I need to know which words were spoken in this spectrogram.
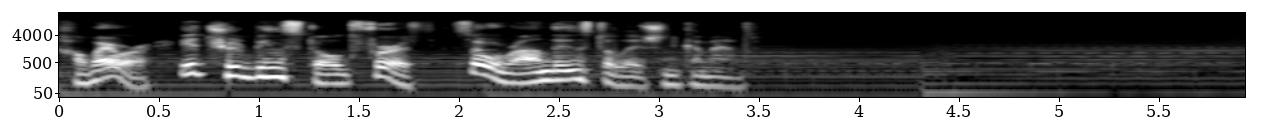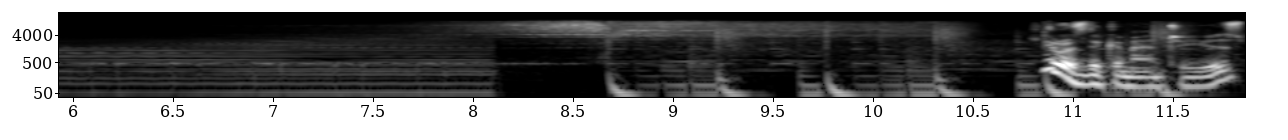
However, it should be installed first, so run the installation command. Here is the command to use.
